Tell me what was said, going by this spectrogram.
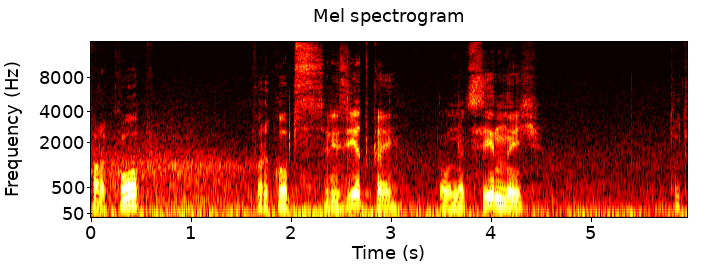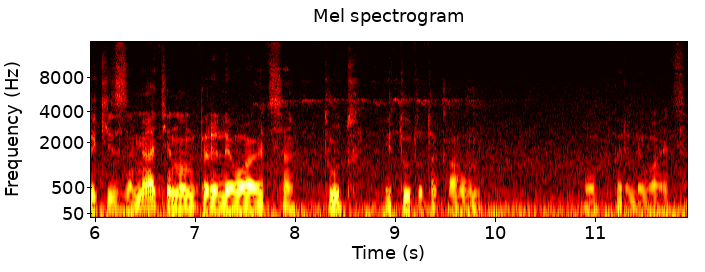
Фаркоп. Фаркоп з розеткою, повноцінний. Тут якісь замятини он переливаються. Тут і тут отака вон. О, переливається.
